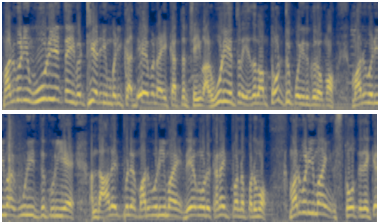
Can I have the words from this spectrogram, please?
மறுபடியும் ஊழியத்தை வெற்றி அடையும்படி தேவனாய் தேவனை கத்தர் செய்வார். ஊழியத்தில் எதெல்லாம் தோற்று போயிருக்கிறோமோ மறுபடியும் ஊழியத்துக்குரிய அந்த அழைப்பில் மறுபடியும் தேவனோடு கனெக்ட் பண்ணப்படுவோம். மறுபடியும் ஸ்தோத்திரத்தை கேட்டு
